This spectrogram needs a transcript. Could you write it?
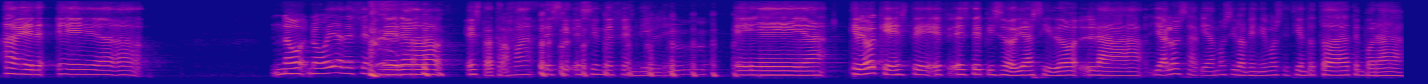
A ver, eh, no, no voy a defender eh, esta trama, es, es indefendible. Eh, creo que este, este episodio ha sido la. Ya lo sabíamos y lo venimos diciendo toda la temporada.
